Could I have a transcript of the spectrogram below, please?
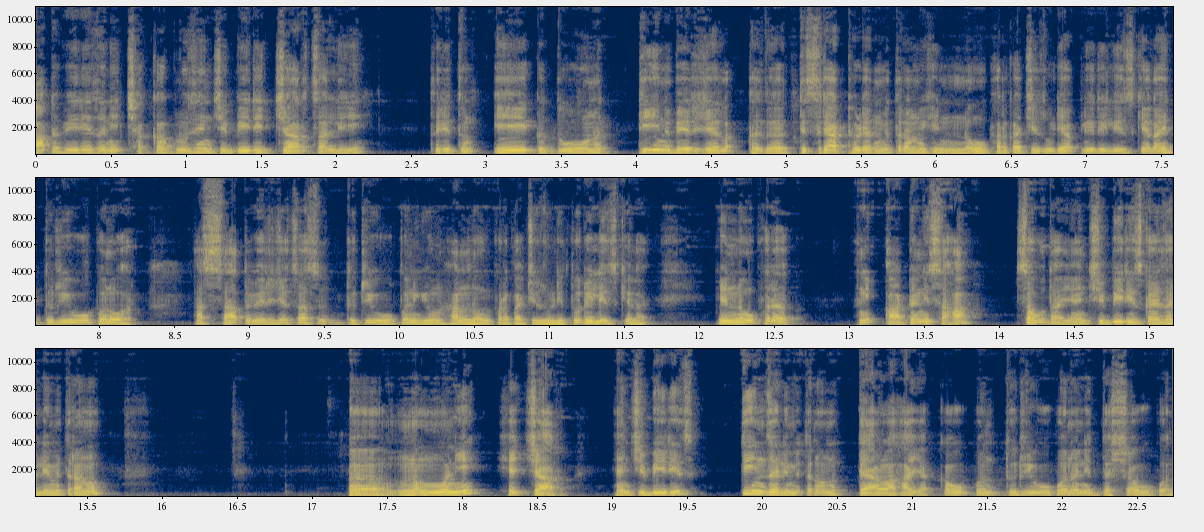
आठ बेरीज आणि छक्का क्लोज यांची बेरीज चार चालली तर इथून एक दोन तीन बेरजेला तिसऱ्या आठवड्यात मित्रांनो ही नऊ फरकाची जोडी आपली रिलीज केला आहे दुरी ओपनवर हा सात बेरजेचाच दुरी ओपन घेऊन हा नऊ फरकाची जोडी तो रिलीज केला आहे हे नऊ फरक आणि आठ आणि सहा चौदा यांची बेरीज काय झाली मित्रांनो? नऊ आणि हे चार यांची बेरीज तीन झाली मित्रांनो. त्यावेळा हा यक्का ओपन दुरी ओपन आणि दशा ओपन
